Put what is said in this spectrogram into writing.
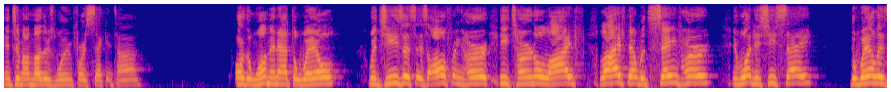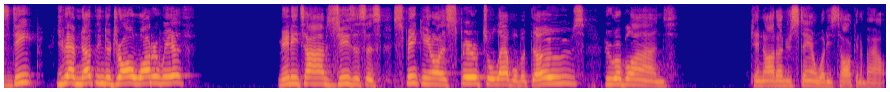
into my mother's womb for a second time? Or the woman at the well when Jesus is offering her eternal life, life that would save her. And what does she say? The well is deep. You have nothing to draw water with. Many times Jesus is speaking on a spiritual level, but those who are blind cannot understand what he's talking about.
